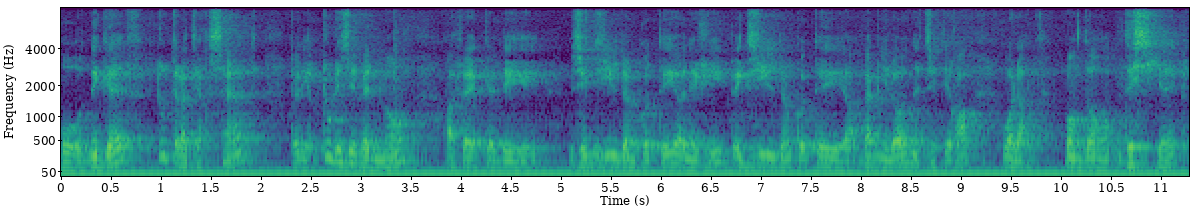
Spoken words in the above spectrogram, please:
au Negev, toute la Terre sainte, c'est-à-dire tous les événements avec des exils d'un côté en Égypte, exil d'un côté à Babylone, etc. Voilà, pendant des siècles,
